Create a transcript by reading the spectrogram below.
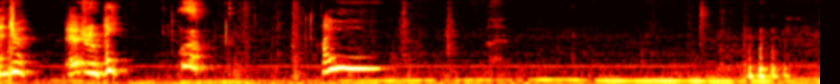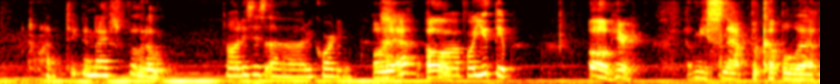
Andrew. Andrew. Hey. Hi. Come on, take a nice photo. Oh, this is a recording Oh yeah. Oh. for, for YouTube. Oh here. Let me snap a couple uh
